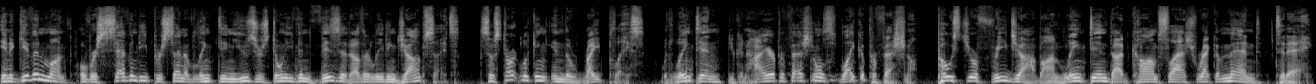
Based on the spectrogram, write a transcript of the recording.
In a given month, over 70% of LinkedIn users don't even visit other leading job sites. So start looking in the right place. With LinkedIn, you can hire professionals like a professional. Post your free job on linkedin.com slash recommend today.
